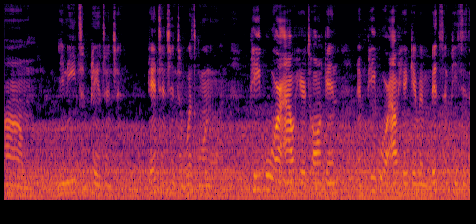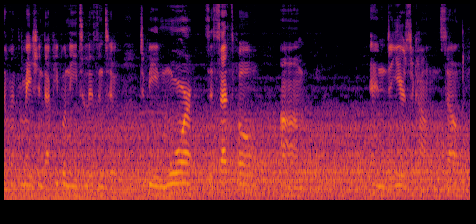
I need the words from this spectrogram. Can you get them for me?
um, you need to pay attention. Pay attention to what's going on. People are out here talking and people are out here giving bits and pieces of information that people need to listen to to be more successful um, in the years to come. So,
